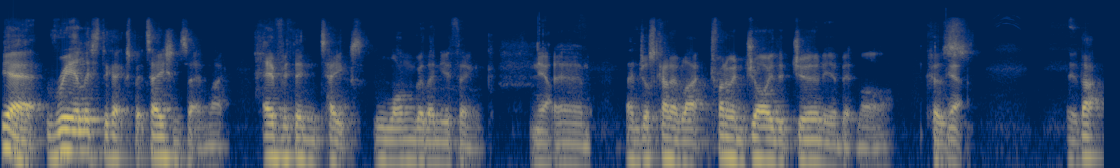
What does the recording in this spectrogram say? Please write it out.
yeah, realistic expectation setting. Like everything takes longer than you think. Yeah. Um, and just kind of like trying to enjoy the journey a bit more because yeah. that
